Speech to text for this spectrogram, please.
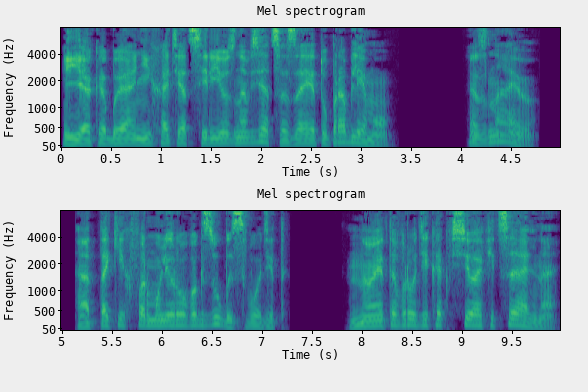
Якобы они хотят серьезно взяться за эту проблему. Знаю, от таких формулировок зубы сводит. Но это вроде как все официально.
